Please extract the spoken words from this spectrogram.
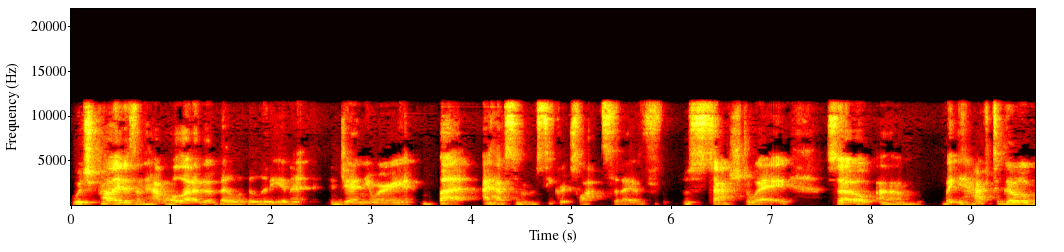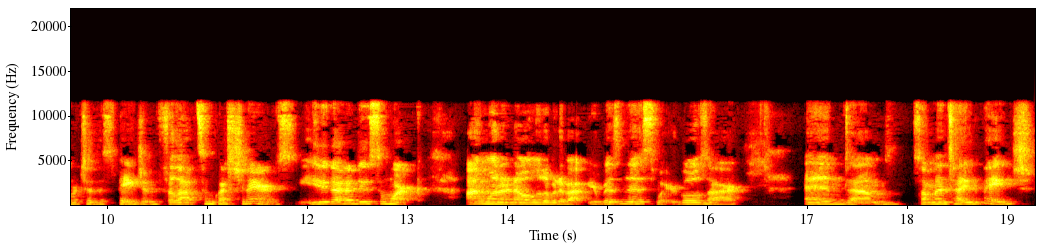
which probably doesn't have a whole lot of availability in it in January, but I have some secret slots that I've stashed away. So, um, but you have to go over to this page and fill out some questionnaires. You got to do some work. I want to know a little bit about your business, what your goals are. And um, so I'm going to tell you the page.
